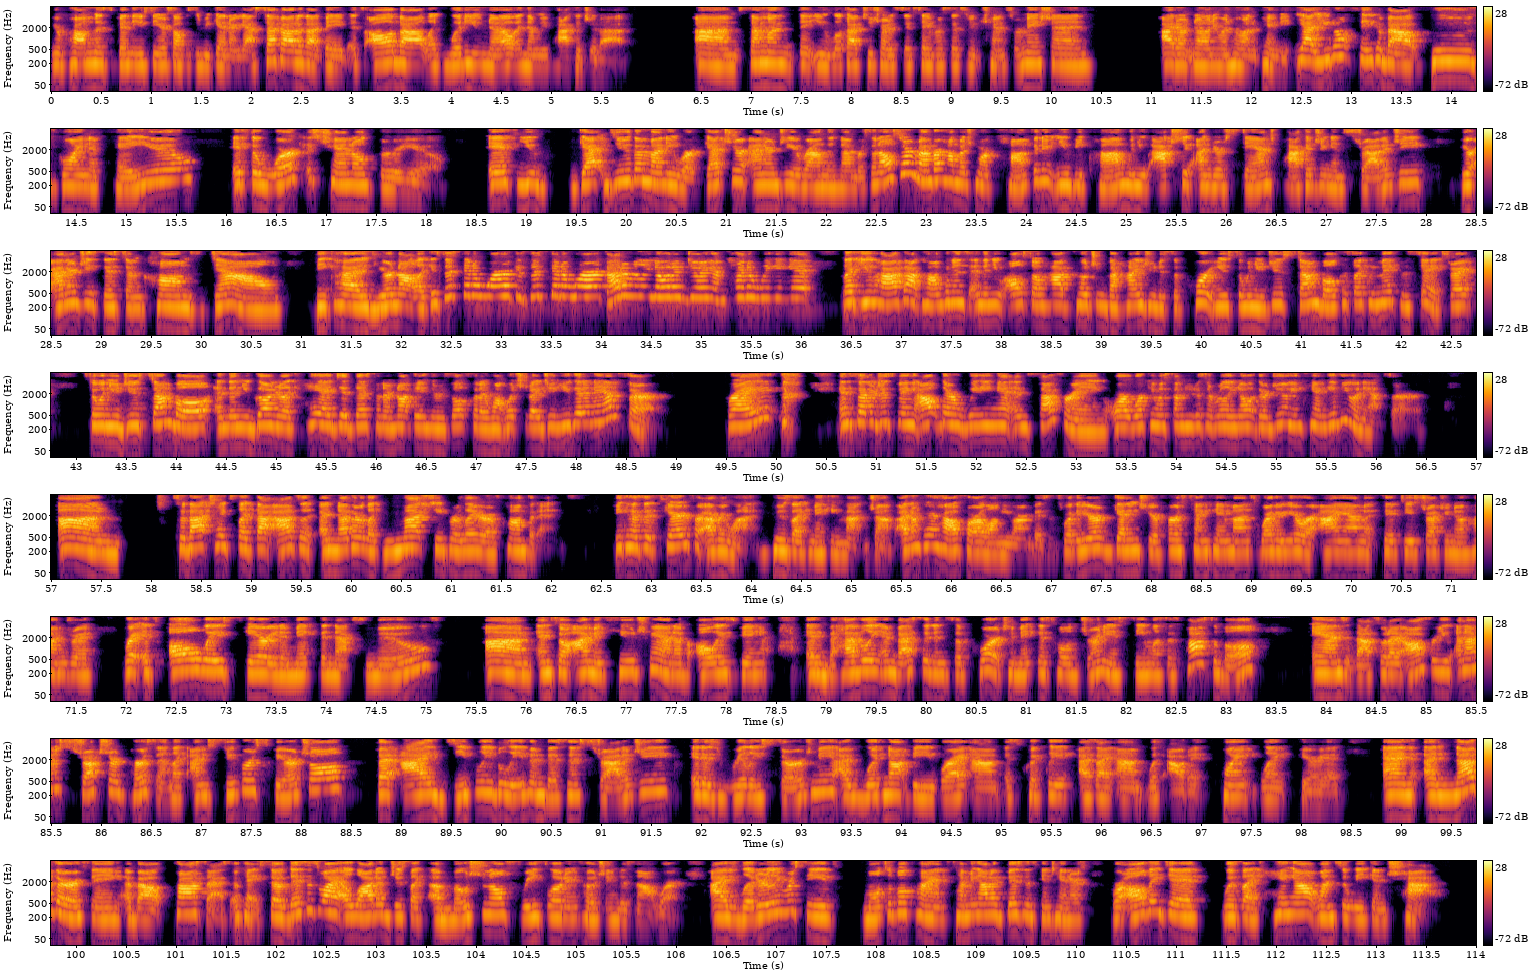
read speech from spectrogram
Your problem has been that you see yourself as a beginner. Yeah, step out of that, babe. It's all about like, what do you know? And then we package it up. Um, someone that you look up to try to six day for six week transformation. I don't know anyone who want to pay me. Yeah, you don't think about who's going to pay you. If the work is channeled through you, if you get do the money work get your energy around the numbers and also remember how much more confident you become when you actually understand packaging and strategy your energy system calms down because you're not like, is this going to work? Is this going to work? I don't really know what I'm doing. I'm kind of winging it. Like you have that confidence. And then you also have coaching behind you to support you. So when you do stumble, because like we make mistakes, right? So when you do stumble and then you go and you're like, hey, I did this and I'm not getting the results that I want. What should I do? You get an answer, right? Instead of just being out there winging it and suffering or working with someone who doesn't really know what they're doing and can't give you an answer. Um, so that takes like that adds a, another like much deeper layer of confidence because it's scary for everyone who's like making that jump. I don't care how far along you are in business, whether you're getting to your first 10K months, whether you're where I am at 50, stretching to 100, right? It's always scary to make the next move. Um, and so I'm a huge fan of always being and heavily invested in support to make this whole journey as seamless as possible and that's what I offer you. And I'm a structured person. Like I'm super spiritual, but I deeply believe in business strategy. It has really served me. I would not be where I am as quickly as I am without it. Point blank, period. And another thing about process. Okay, so this is why a lot of just like emotional free floating coaching does not work. I've literally received multiple clients coming out of business containers where all they did was like hang out once a week and chat.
